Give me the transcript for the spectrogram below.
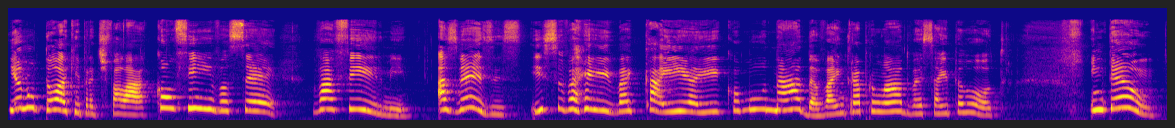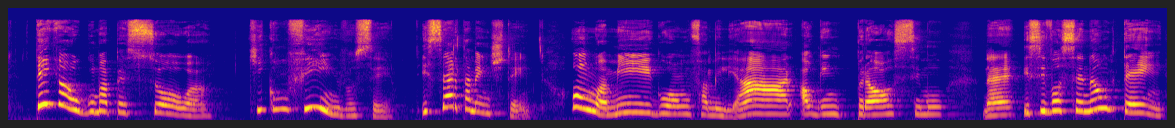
E eu não tô aqui para te falar, confie em você, vá firme. Às vezes, isso vai, vai cair aí como nada, vai entrar para um lado, vai sair pelo outro. Então, tem alguma pessoa que confie em você? E certamente tem. Ou um amigo, ou um familiar, alguém próximo, né? E se você não tem,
